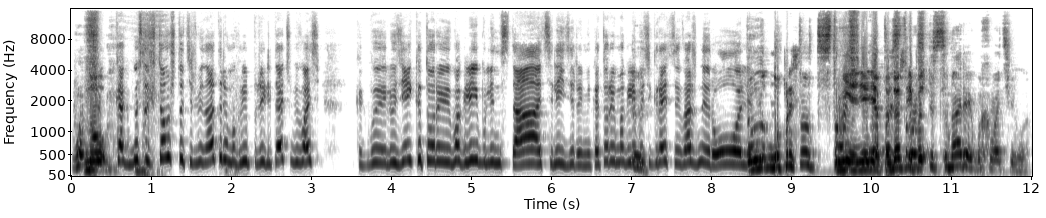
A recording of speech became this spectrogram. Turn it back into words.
Общем, Ну, Как бы суть в том, что терминаторы могли прилетать, убивать как бы людей, которые могли, блин, стать лидерами, которые могли быть играть важные роли. Ну, ну, прис- тут строчки, Не-не-не, этой подожди, под- сценария бы хватило.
